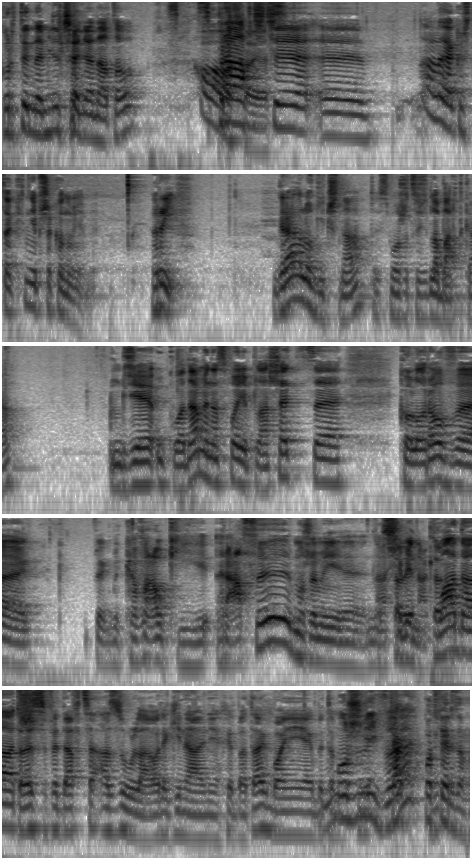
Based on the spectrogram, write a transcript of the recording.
kurtynę milczenia na to. Sprawdźcie, e, no ale jakoś tak nie przekonujemy. Reef. Gra logiczna, to jest może coś dla Bartka, gdzie układamy na swoje planszetce kolorowe jakby kawałki rafy, możemy je na jest- siebie to- nakładać. To jest wydawca Azula oryginalnie chyba, tak? Bo oni jakby to... możliwe. Tak, potwierdzam.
